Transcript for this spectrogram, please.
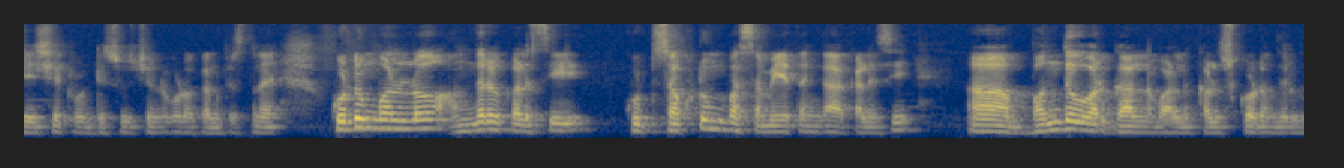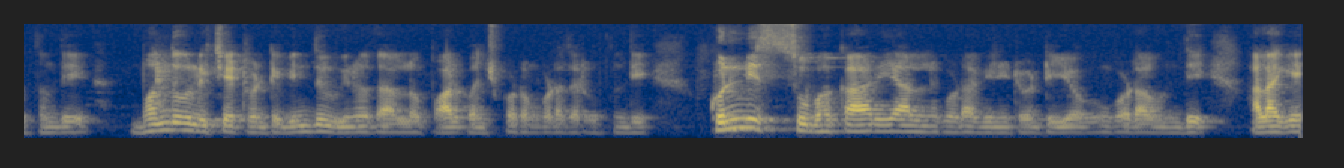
చేసేటువంటి సూచనలు కూడా కనిపిస్తున్నాయి. కుటుంబంలో అందరూ కలిసి కుట్ సకుటుంబ సమేతంగా కలిసి బంధువర్గాలను వాళ్ళని కలుసుకోవడం జరుగుతుంది. బంధువులు ఇచ్చేటువంటి విందు వినోదాల్లో పాలు పంచుకోవడం కూడా జరుగుతుంది. కొన్ని శుభకార్యాలను కూడా వినేటువంటి యోగం కూడా ఉంది. అలాగే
